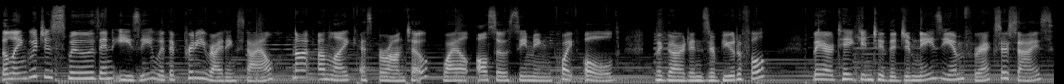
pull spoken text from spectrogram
The language is smooth and easy with a pretty writing style, not unlike Esperanto, while also seeming quite old. The gardens are beautiful, they are taken to the gymnasium for exercise.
